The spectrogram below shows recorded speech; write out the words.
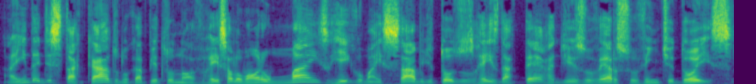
ainda é destacado no capítulo 9. O rei Salomão era o mais rico, mais sábio de todos os reis da terra, diz o verso 22.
